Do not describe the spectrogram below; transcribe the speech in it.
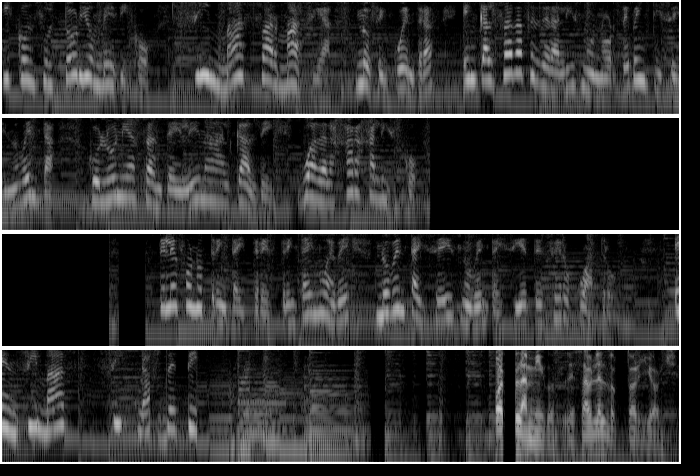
y consultorio médico. Más Farmacia. Nos encuentras en Calzada Federalismo Norte 2690, Colonia Santa Elena Alcalde, Guadalajara, Jalisco. Teléfono 3339 969704. En sí más, sí de ti. Hola amigos, les habla el Dr. George.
